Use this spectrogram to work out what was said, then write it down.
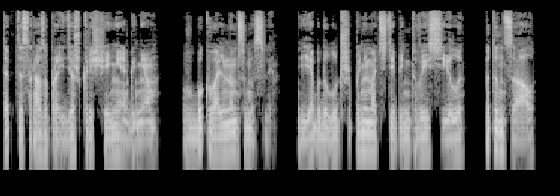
Так ты сразу пройдешь крещение огнем. В буквальном смысле. Я буду лучше понимать степень твоей силы, потенциал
